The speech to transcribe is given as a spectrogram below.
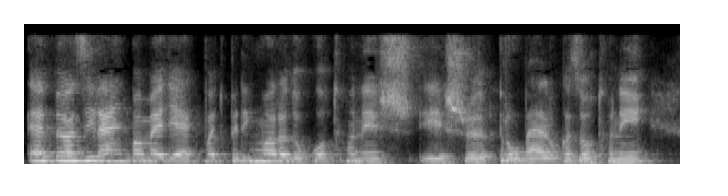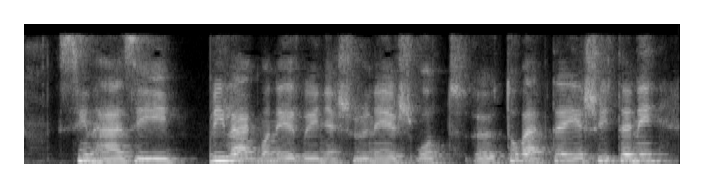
ebbe az irányba megyek, vagy pedig maradok otthon, és, és próbálok az otthoni színházi világban érvényesülni, és ott tovább teljesíteni.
